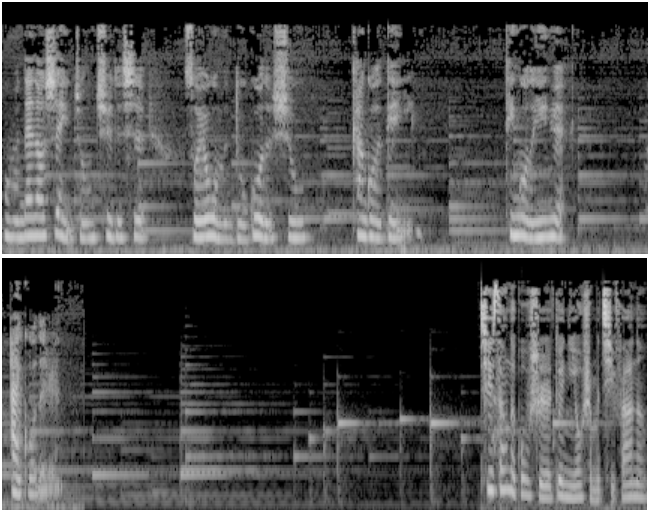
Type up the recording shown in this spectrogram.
我们带到摄影中去的是所有我们读过的书、看过的电影、听过的音乐、爱过的人。七桑的故事对你有什么启发呢？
